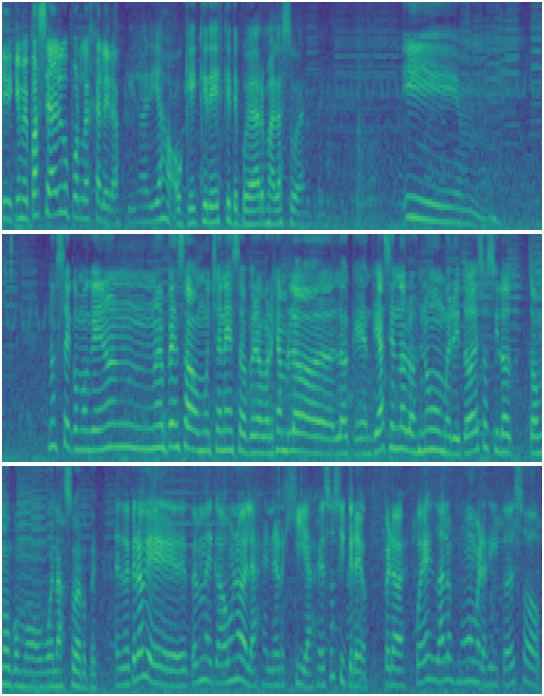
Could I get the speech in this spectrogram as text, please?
que, que me pase algo por la escalera. ¿Qué no harías o qué crees que te puede dar mala suerte? Y no sé, como que no, no he pensado mucho en eso, pero por ejemplo lo que vendría siendo los números y todo eso sí lo tomo como buena suerte. Yo creo que depende de cada uno de las energías, eso sí creo. Pero después da los números y todo eso,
